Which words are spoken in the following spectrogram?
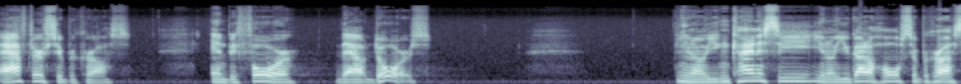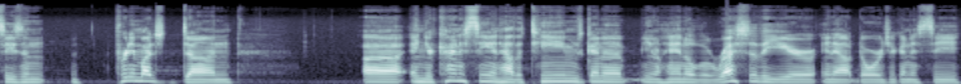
after Supercross and before the outdoors you know, you can kind of see, you know, you got a whole supercross season pretty much done. Uh, and you're kind of seeing how the team's gonna, you know, handle the rest of the year in outdoors. You're gonna see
